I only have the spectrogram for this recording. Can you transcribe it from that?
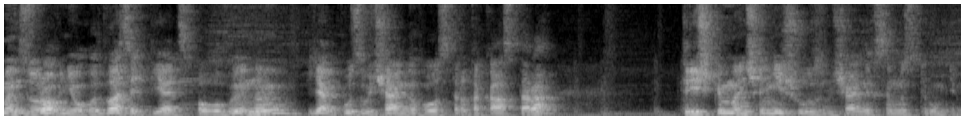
Мензура в нього 25,5, як у звичайного стратокастера, трішки менше, ніж у звичайних семиструнів.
